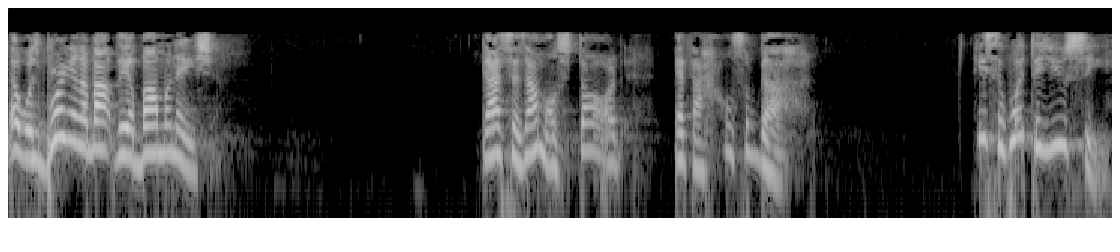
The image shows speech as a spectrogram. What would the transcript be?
that was bringing about the abomination. God says, I'm going to start at the house of God. He said, what do you see?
